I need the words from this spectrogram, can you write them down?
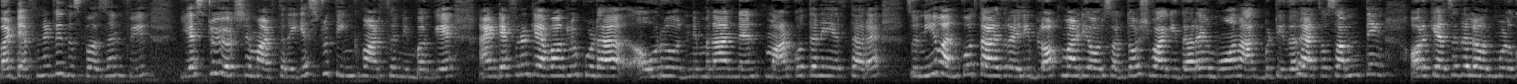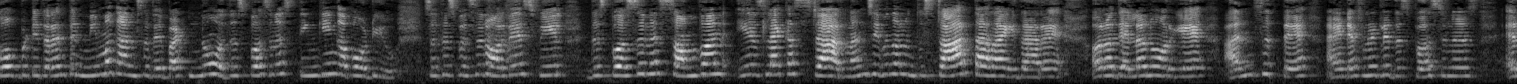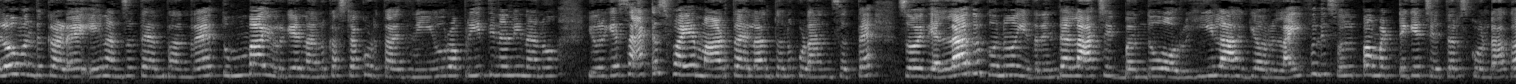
But definitely this person feel ಎಷ್ಟು ಯೋಚನೆ ಮಾಡ್ತಾರೆ ಎಷ್ಟು ಥಿಂಕ್ ಮಾಡ್ತಾರೆ ನಿಮ್ ಬಗ್ಗೆ. ಅಂಡ್ ಡೆಫಿನೆಟ್ಲಿ ಯಾವಾಗ್ಲೂ ಕೂಡ ಅವರು ನಿಮ್ಮನ್ನ ನೆನ್ಪು ಮಾಡ್ಕೋತಾನೆ ಇರ್ತಾರೆ. ಸೊ ನೀವು ಅನ್ಕೋತಾ ಇದ್ರೆ ಇಲ್ಲಿ ಬ್ಲಾಕ್ ಮಾಡಿ ಅವ್ರು ಸಂತೋಷವಾಗಿದ್ದಾರೆ ಮೋನ್ ಆಗ್ಬಿಟ್ಟಿದ್ದಾರೆ, ಅಥವಾ ಸಮಥಿಂಗ್ ಅವ್ರ ಕೆಲಸದಲ್ಲಿ ಅವ್ರು ಮುಳುಗೋಗ್ಬಿಟ್ಟಿದ್ದಾರೆ ಅಂತ ನಿಮಗೆ ಅನ್ಸುತ್ತೆ. But no this person is thinking about you so this person always feel this person is someone is like a star ನನ್ನ ಜೀವನದಲ್ಲಿ ಒಂದು ಸ್ಟಾರ್ ತರ ಇದ್ದಾರೆ ಅನ್ನೋದೆಲ್ಲನೂ ಅವ್ರಿಗೆ ಅನ್ಸುತ್ತೆ. And definitely this person is ಎಲ್ಲೋ ಒಂದು ಕಡೆ, ಏನ್ ಅನ್ಸುತ್ತೆ ಅಂತ ಅಂದ್ರೆ ತುಂಬಾ ಇವ್ರಿಗೆ ನಾನು ಕಷ್ಟ ಕೊಡ್ತಾ ಇದ್ದೀನಿ. ಇವರ ಪ್ರೀತಿನಲ್ಲಿ ನಾನು ಇವ್ರಿಗೆ ಸ್ಯಾಟಿಸ್ಫೈ ಮಾಡ್ತಾ ಇಲ್ಲ ಅಂತಾನು ಕೂಡ ಅನ್ಸುತ್ತೆ. ಸೊ ಇದೆಲ್ಲದಕ್ಕೂ ಇದರಿಂದೆಲ್ಲ ಆಚೆಗೆ ಬಂದು ಅವರು ಹೀಲ್ ಆಗಿ ಅವ್ರ ಲೈಫ್ ಅಲ್ಲಿ ಸ್ವಲ್ಪ ಮಟ್ಟಿಗೆ ಚೇತರಿಸ್ಕೊಂಡಾಗ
